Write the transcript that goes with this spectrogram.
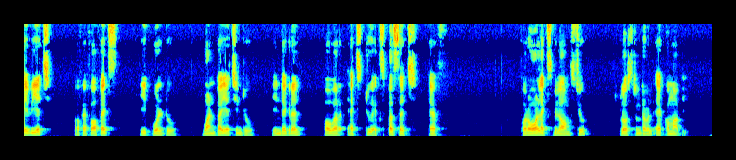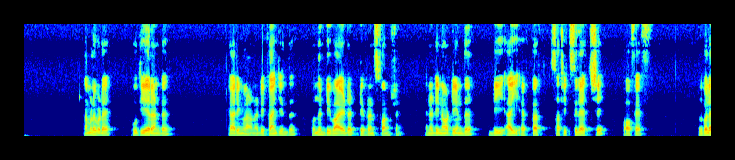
avh of f of x equal to 1 by h into integral over x to x plus h f for all x belongs to closed interval a comma b നമ്മളിവിടെ പുതിയ രണ്ട് കാര്യങ്ങളാണ് ഡിഫൈൻ ചെയ്യുന്നത് ഒന്ന് ഡിവൈഡഡ് ഡിഫറൻസ് ഫംഗ്ഷൻ എന്നെ ഡിനോട്ട് ചെയ്യുന്നത് ഡി ഐ എഫ് എഫ് സഫിക്സിൽ എച്ച് ഓഫ് എഫ് അതുപോലെ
